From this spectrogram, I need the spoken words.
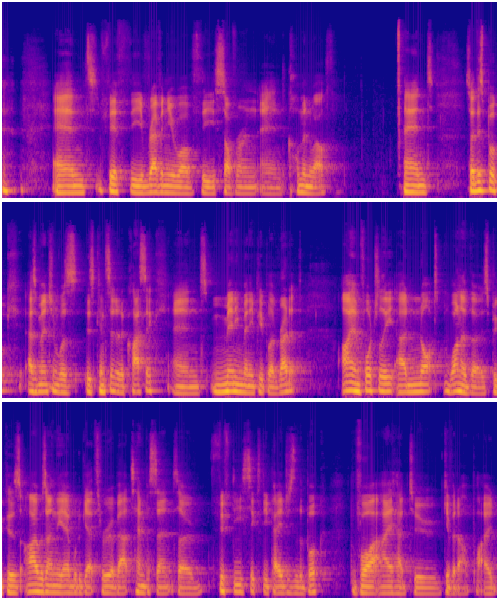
and fifth, the revenue of the sovereign and commonwealth. And so this book, as mentioned, was is considered a classic, and many many people have read it. I unfortunately are not one of those because I was only able to get through about 10%, so 50, 60 pages of the book before I had to give it up. I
